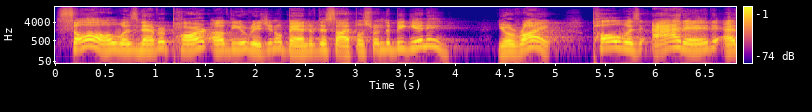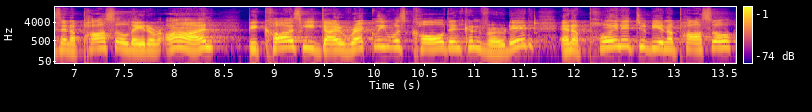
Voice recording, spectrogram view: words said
Saul was never part of the original band of disciples from the beginning. You're right. Paul was added as an apostle later on because he directly was called and converted and appointed to be an apostle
